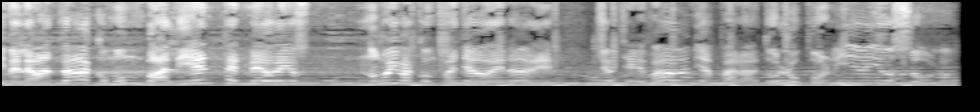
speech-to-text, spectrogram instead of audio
Y me levantaba como un valiente en medio de ellos. No iba acompañado de nadie. Yo llevaba mi aparato, lo ponía yo solo,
